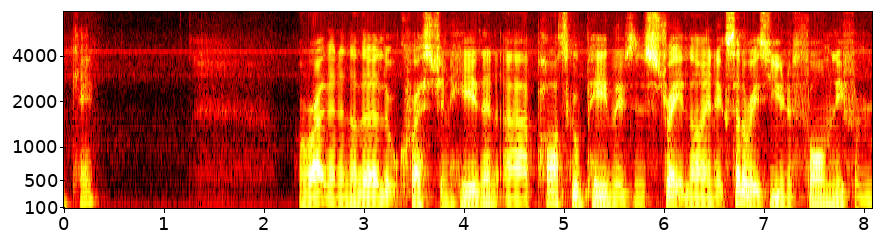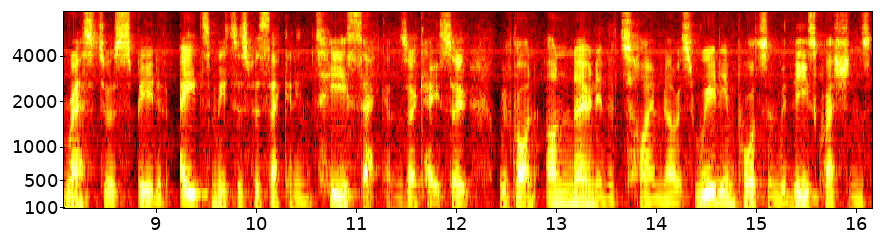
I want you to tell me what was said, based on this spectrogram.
Okay. Alright then, another little question here then. Uh, particle P moves in a straight line, accelerates uniformly from rest to a speed of 8 meters per second in t seconds. Okay, so we've got an unknown in the time now. It's really important with these questions,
